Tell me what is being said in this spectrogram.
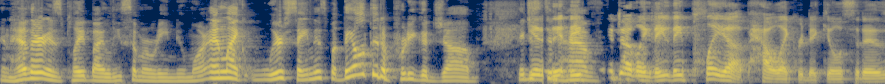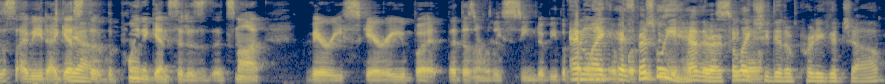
and Heather is played by Lisa Marie Newmyer. And like we're saying this, but they all did a pretty good job. They just Yeah, didn't they have. a good job. Like they, they play up how like ridiculous it is. I mean, I guess Yeah. the, the point against it is it's not very scary, but that doesn't really seem to be the point. and like especially Heather, I feel like know? she did a pretty good job.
